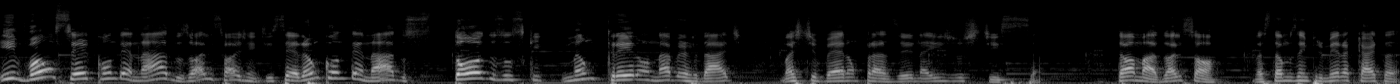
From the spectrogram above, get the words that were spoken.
E vão ser condenados, olha só, gente, e serão condenados todos os que não creram na verdade, mas tiveram prazer na injustiça. Então, amados, olha só, nós estamos em primeira carta,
